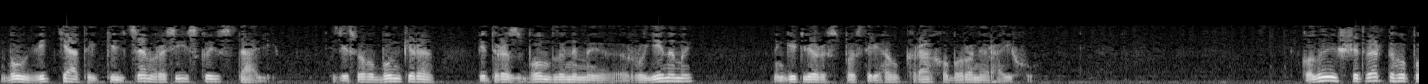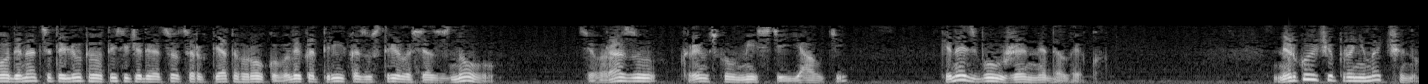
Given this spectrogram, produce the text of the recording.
був відтятий кільцем російської сталі. Зі свого бункера під розбомбленими руїнами Гітлер спостерігав крах оборони Райху. Коли з 4 по 11 лютого 1945 року Велика Трійка зустрілася знову, цього разу в кримському місті Ялті, кінець був вже недалеко. Міркуючи про Німеччину,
